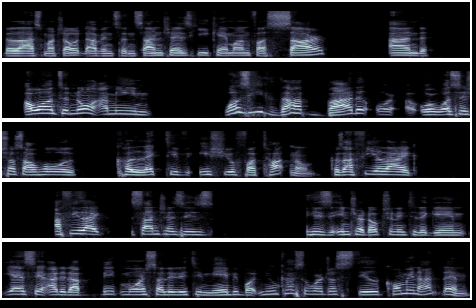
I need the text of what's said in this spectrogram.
the last match out, Davinson Sanchez. He came on for Sarr and I want to know. I mean, was he that bad, or or was it just a whole collective issue for Tottenham? Because I feel like, I feel like Sanchez is his introduction into the game. Yes, he added a bit more solidity, maybe, but Newcastle were just still coming at them.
